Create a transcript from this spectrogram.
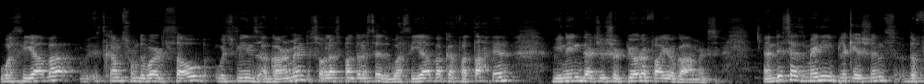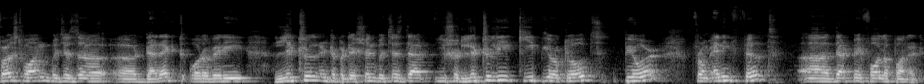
Wathiyaba, it comes from the word thawb, which means a garment. So Allah subhanahu wa ta'ala says, Wathiyabaka fatahir, meaning that you should purify your garments. And this has many implications. The first one, which is a, a direct or a very literal interpretation, which is that you should literally keep your clothes pure from any filth uh, that may fall upon it.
